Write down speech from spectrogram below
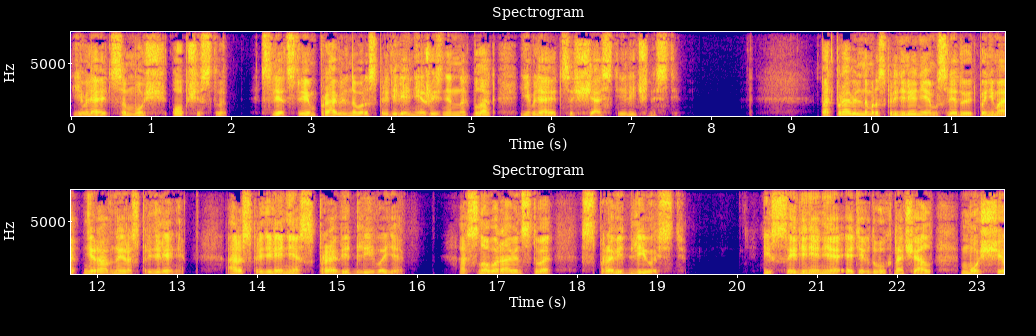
является мощь общества. Следствием правильного распределения жизненных благ является счастье личности. Под правильным распределением следует понимать не равное распределение, а распределение справедливое. Основа равенства — справедливость. Из соединения этих двух начал мощи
